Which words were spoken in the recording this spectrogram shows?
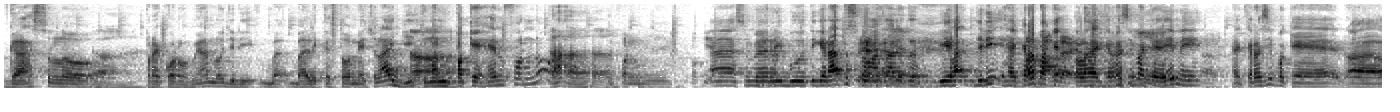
gas lo Ah. perekonomian lo jadi ba- balik ke Stone Age lagi cuman pakai handphone doang Ah, ah, ah. Telepon Nokia. Ah, 9300 kalau nggak salah itu. Dia jadi hackernya pakai ya? kalau hackernya sih pakai Iya. ini. Hackernya sih pakai uh,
